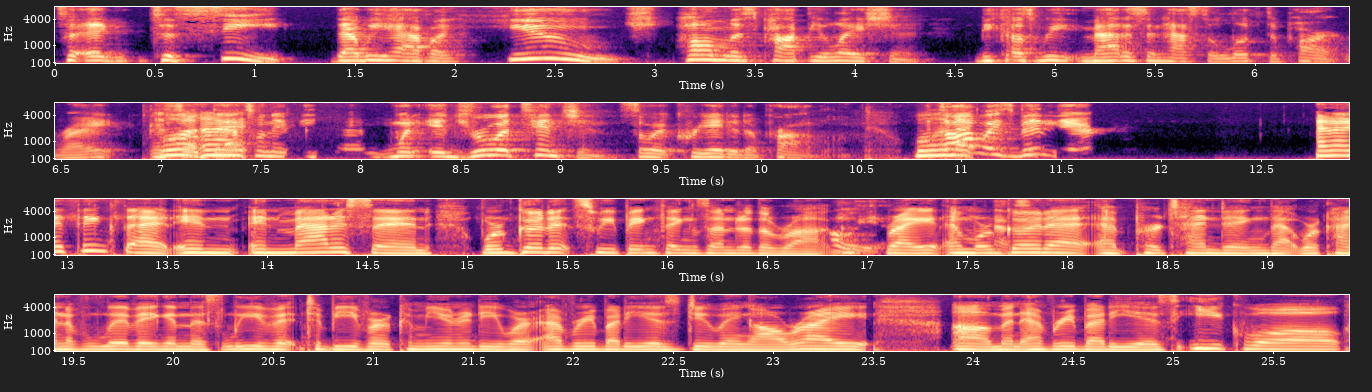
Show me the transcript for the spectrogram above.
to to see that we have a huge homeless population because we Madison has to look the part, right? And well, so that's I, when it became, when it drew attention, so it created a problem. Well, it's always I, been there. And I think that in in Madison, we're good at sweeping things under the rug, oh, yeah. right? And we're good at, at pretending that we're kind of living in this leave it to beaver community where everybody is doing all right um, and everybody is equal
